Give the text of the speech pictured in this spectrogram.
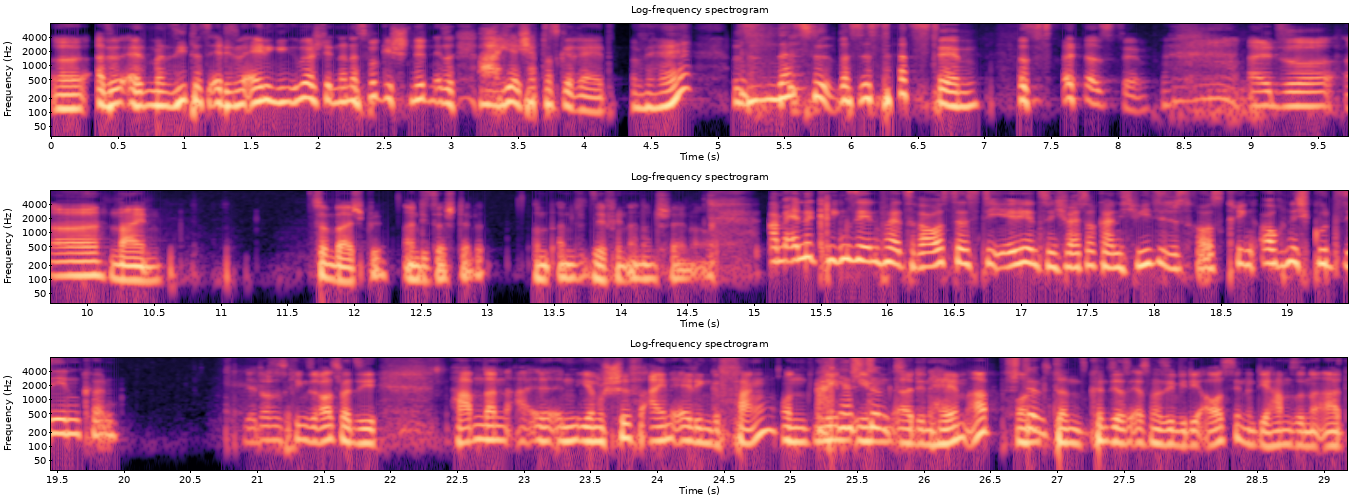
äh, also äh, man sieht, dass er diesem Alien gegenübersteht und dann ist wirklich Schnitt und er so, ah, hier, ich habe das Gerät. Und Hä? Was ist denn das? Für, was ist das denn? Was soll das denn? Also, äh, nein. Zum Beispiel an dieser Stelle. Und an sehr vielen anderen Stellen auch. Am Ende kriegen sie jedenfalls raus, dass die Aliens, und ich weiß auch gar nicht, wie sie das rauskriegen, auch nicht gut sehen können. Ja, doch, das kriegen sie raus, weil sie haben dann äh, in ihrem Schiff einen Alien gefangen und nehmen ja, ihm äh, den Helm ab. Und Stimmt. dann können sie das erstmal sehen, wie die aussehen. Und die haben so eine Art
